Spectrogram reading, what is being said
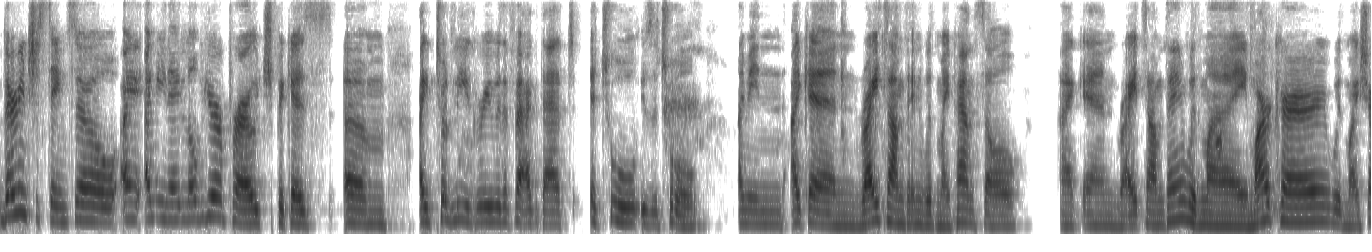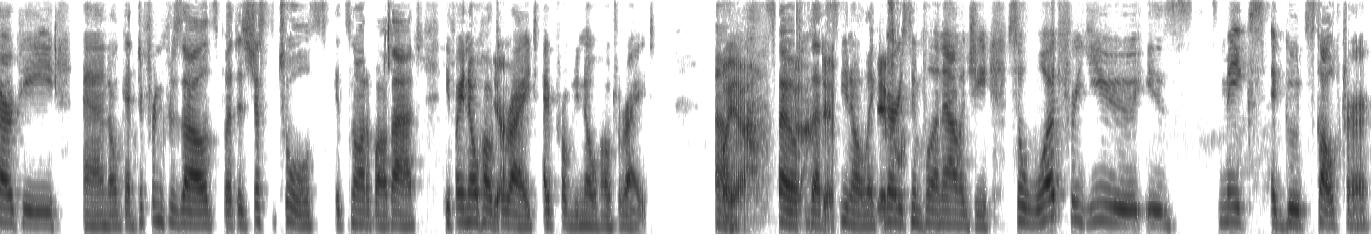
very interesting. So i i mean i love your approach because um i totally agree with the fact that a tool is a tool. I mean i can write something with my pencil I can write something with my marker, with my Sharpie, and I'll get different results, but it's just the tools. It's not about that. If I know how yeah. to write, I probably know how to write. Oh, um, oh, yeah. So yeah, that's, you know, like definitely. very simple analogy. So, what for you is makes a good sculptor?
